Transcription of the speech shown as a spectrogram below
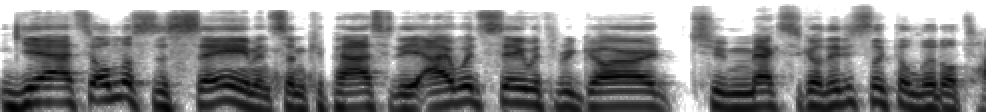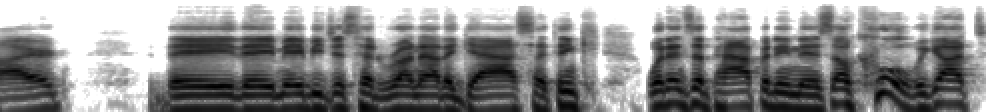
Yeah, it's almost the same in some capacity. I would say with regard to Mexico, they just looked a little tired they they maybe just had run out of gas i think what ends up happening is oh cool we got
